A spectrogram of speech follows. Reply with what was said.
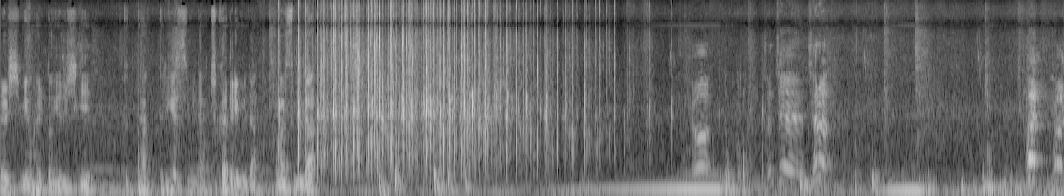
열심히 활동해 주시기 부탁드리겠습니다. 축하드립니다. 고맙습니다. 전체 차렷. 핫! 핫!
